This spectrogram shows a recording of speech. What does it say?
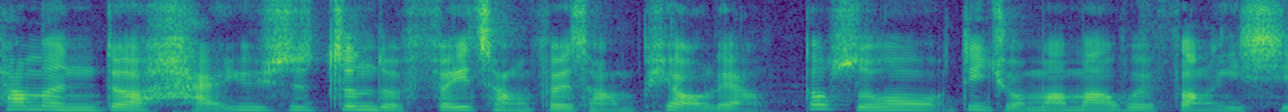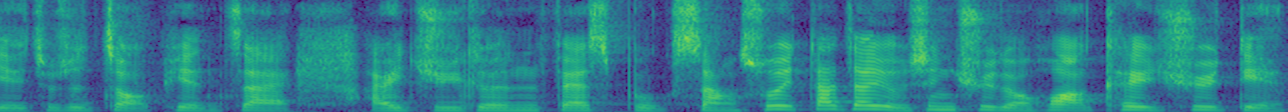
他们的海域是真的非常非常漂亮。到时候地球妈妈会放一些就是照片在 IG 跟 Facebook 上，所以大家有兴趣的话，可以去点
